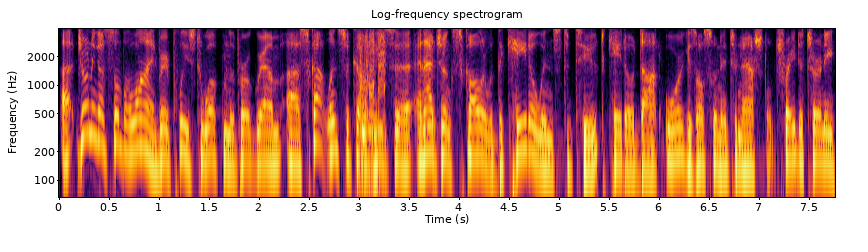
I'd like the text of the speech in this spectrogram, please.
Uh, joining us on the line, very pleased to welcome to the program uh, Scott Lincicome. He's uh, an adjunct scholar with the Cato Institute, cato.org. He's also an international trade attorney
